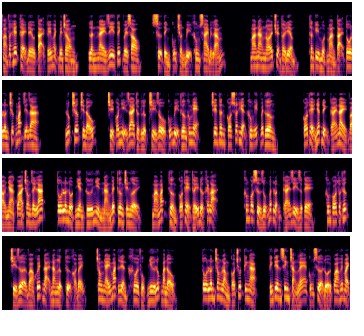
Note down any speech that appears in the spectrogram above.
phản phất hết thể đều tại kế hoạch bên trong, lần này di tích về sau, sự tình cũng chuẩn bị không sai biệt lắm. Mà nàng nói chuyện thời điểm thân kỳ một màn tại tô luân trước mắt diễn ra. Lúc trước chiến đấu, chỉ có nhị giai thực lực chỉ rổ cũng bị thương không nhẹ trên thân có xuất hiện không ít vết thương. Có thể nhất định cái này vào nhà qua trong giây lát, tô luân đột nhiên cứ nhìn nàng vết thương trên người, mà mắt thường có thể thấy được khép lại. Không có sử dụng bất luận cái gì dược tề, không có thoát thức, chỉ dựa vào khuyết đại năng lực tự khỏi bệnh, trong nháy mắt liền khôi phục như lúc ban đầu. Tô luân trong lòng có chút kinh ngạc, kính tiên sinh chẳng lẽ cũng sửa đổi qua huyết mạch?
